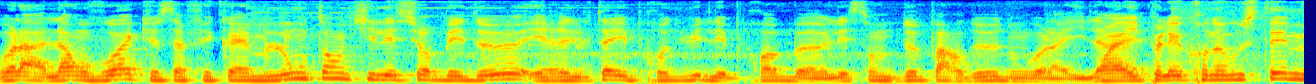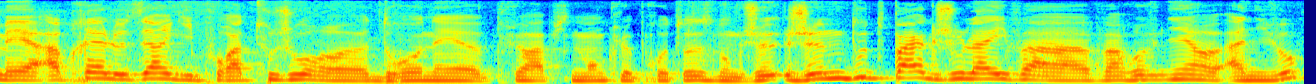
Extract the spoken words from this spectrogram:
Voilà, là on voit que ça fait quand même longtemps qu'il est sur B2 et résultat il produit les probes, euh, les sondes deux par deux. Donc voilà, il a. Ouais, il peut les chrono-booster, mais après, le Zerg, il pourra toujours euh, droner euh, plus rapidement que le Protoss. Donc, je, ne doute pas que Julai va, revenir à niveau.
